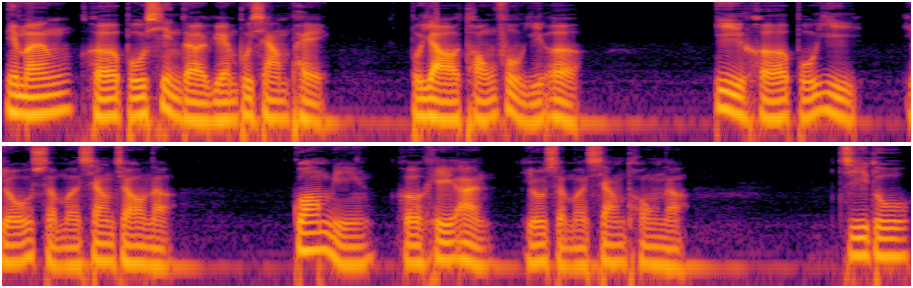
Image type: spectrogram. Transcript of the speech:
你们和不信的原不相配，不要同负一轭。义和不义有什么相交呢？光明和黑暗。有什么相通呢？基督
